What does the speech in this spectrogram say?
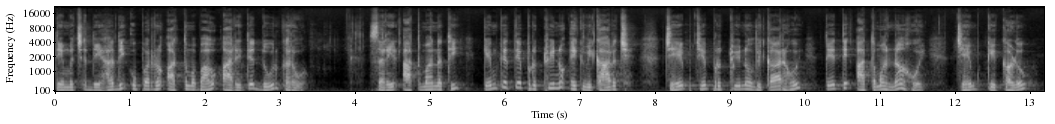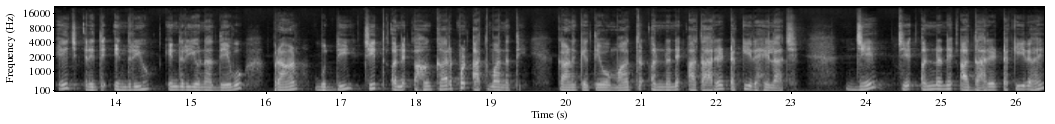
તેમજ દેહાદી ઉપરનો આત્મભાવ આ રીતે દૂર કરવો. શરીર આત્મા નથી, કેમ કે તે પૃથ્વીનો એક વિકાર છે. જે જે પૃથ્વીનો વિકાર હોય, તે તે આત્મા ન હોય. જેમ કે ઘડો, એ જ રીતે ઇન્દ્રિયો ઇન્દ્રિયોના દેવો, પ્રાણ, બુદ્ધિ, ચિત્ત અને અહંકાર પણ આત્મા નથી, કારણ કે તેઓ માત્ર અન્નને આધારે ટકી રહેલા છે. જે જે અન્નને આધારે ટકી રહે,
